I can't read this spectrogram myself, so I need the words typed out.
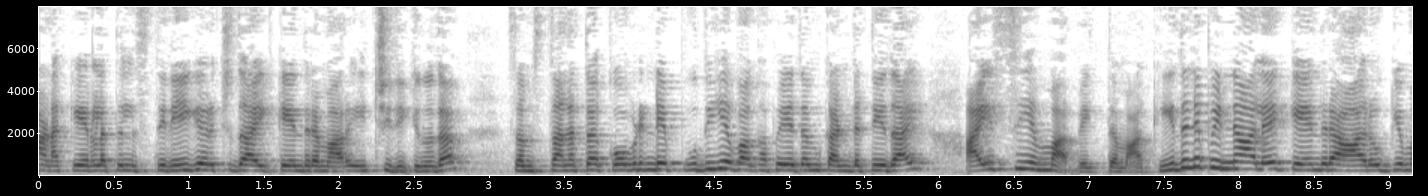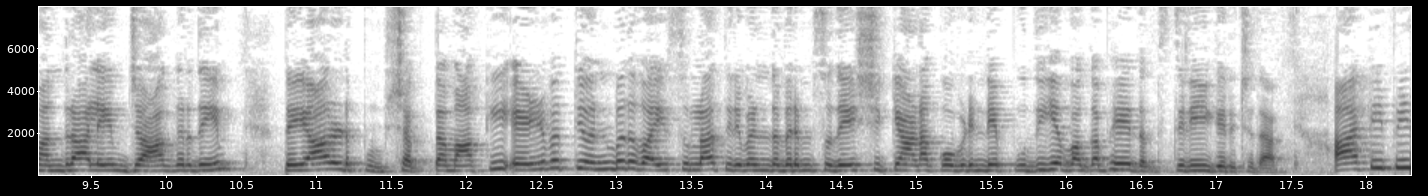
ആണ് കേരളത്തിൽ സ്ഥിരീകരിച്ചതായി കേന്ദ്രം അറിയിച്ചിരിക്കുന്നത്. സംസ്ഥാനത്ത് കോവിഡിന്റെ പുതിയ വകഭേദം കണ്ടെത്തിയതായി ഐ സി എം ആർ വ്യക്തമാക്കി. ഇതിന് പിന്നാലെ കേന്ദ്ര ആരോഗ്യ മന്ത്രാലയം ജാഗ്രതയും തയ്യാറെടുപ്പും ശക്തമാക്കി. എഴുപത്തിയൊൻപത് വയസ്സുള്ള തിരുവനന്തപുരം സ്വദേശിക്കാണ് കോവിഡിന്റെ പുതിയ വകഭേദം സ്ഥിരീകരിച്ചത്. R T P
